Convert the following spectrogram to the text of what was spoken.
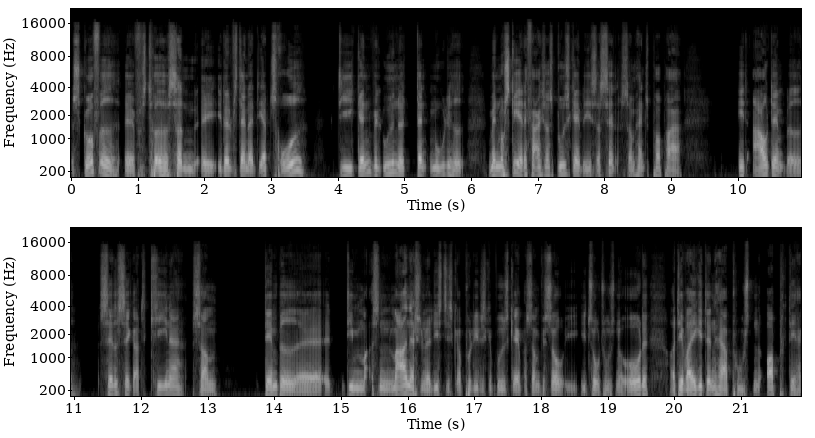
skuffet, øh, forstået sådan øh, i den forstand, at jeg troede, de igen vil udnytte den mulighed. Men måske er det faktisk også budskabet i sig selv, som Hans påpeger, et afdæmpet, selvsikkert Kina, som dæmpede øh, de sådan meget nationalistiske og politiske budskaber, som vi så i, i 2008. Og det var ikke den her pusten op, det her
